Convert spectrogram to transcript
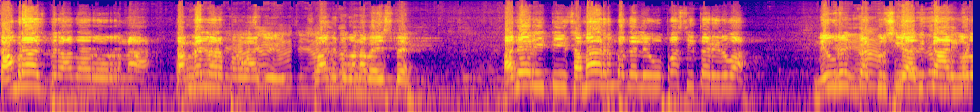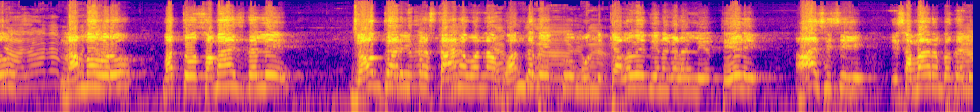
ಕಾಮರಾಜ್ ಬಿರಾದಾರ್ ಅವರನ್ನ ತಮ್ಮೆಲ್ಲರ ಪರವಾಗಿ ಸ್ವಾಗತವನ್ನು ಬಯಸ್ತೇನೆ ಅದೇ ರೀತಿ ಸಮಾರಂಭದಲ್ಲಿ ಉಪಸ್ಥಿತರಿರುವ ನಿವೃತ್ತ ಕೃಷಿ ಅಧಿಕಾರಿಗಳು ನಮ್ಮವರು ಮತ್ತು ಸಮಾಜದಲ್ಲಿ ಜವಾಬ್ದಾರಿಯುತ ಸ್ಥಾನವನ್ನ ಹೊಂದಬೇಕು ಮುಂದೆ ಕೆಲವೇ ದಿನಗಳಲ್ಲಿ ಅಂತ ಹೇಳಿ ಆಶಿಸಿ ಈ ಸಮಾರಂಭದಲ್ಲಿ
